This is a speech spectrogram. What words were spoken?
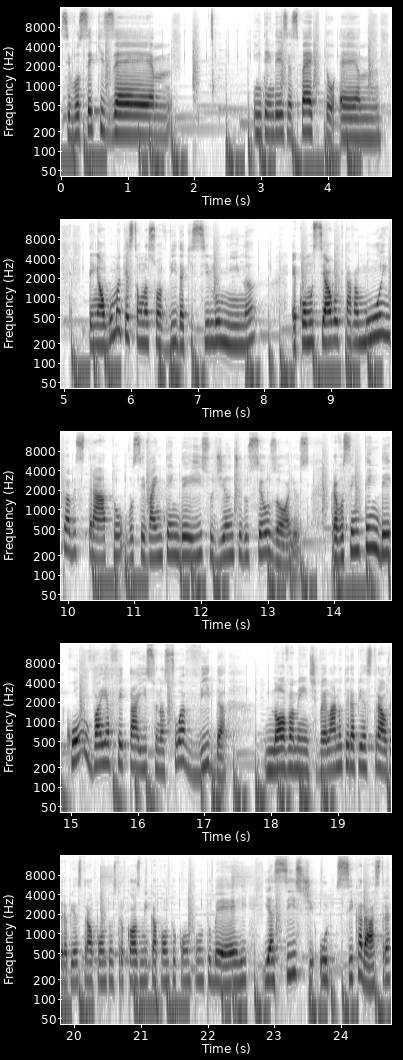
Se você quiser hum, entender esse aspecto, é, hum, tem alguma questão na sua vida que se ilumina é como se algo que estava muito abstrato, você vai entender isso diante dos seus olhos. Para você entender como vai afetar isso na sua vida, novamente, vai lá no Terapia Astral, terapiastral.astrocosmica.com.br e assiste o se cadastra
